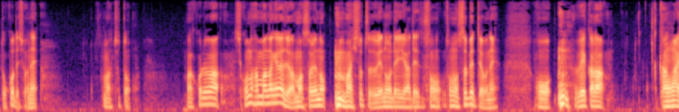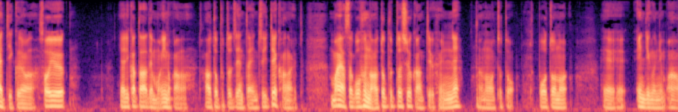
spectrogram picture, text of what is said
どこでしょうね。まあちょっとまあこれは思考のハンマー投げラジオはまあそれの まあ一つ上のレイヤーでそのその全てをねこう 上から考えていくようなそういうやり方でもいいのかな？アウトプット全体について考えると。毎朝5分のアウトプット習慣っていうふうにねあのちょっと冒頭の、えー、エンディングにもあ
